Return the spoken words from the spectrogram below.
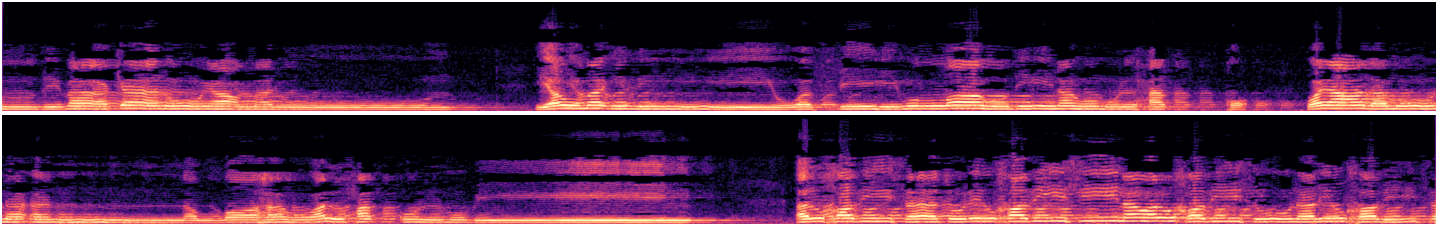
بما كانوا يعملون. يومئذ يوفيهم الله دينهم الحق ويعلمون أن الله هو الحق المبين. الخبيثات للخبيثين والخبيثون للخبيثات.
